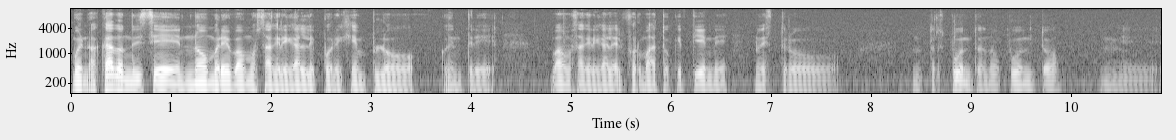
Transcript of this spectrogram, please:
bueno acá donde dice nombre vamos a agregarle por ejemplo entre vamos a agregarle el formato que tiene nuestro nuestros puntos no punto eh,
